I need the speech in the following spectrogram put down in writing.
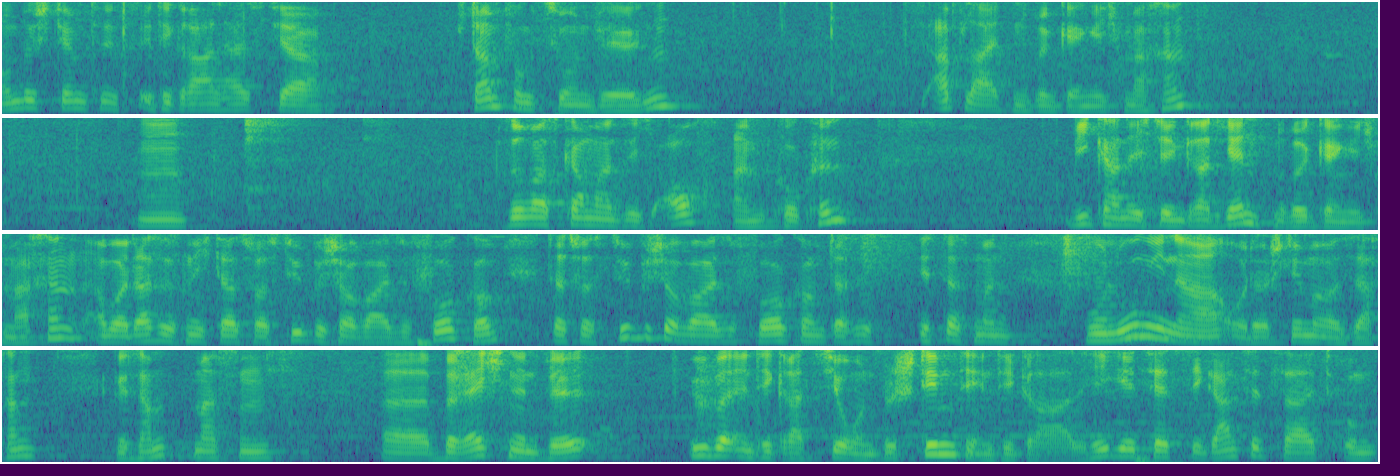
Unbestimmtes Integral heißt ja Stammfunktion bilden, das Ableiten rückgängig machen. Hm. Sowas kann man sich auch angucken wie kann ich den Gradienten rückgängig machen, aber das ist nicht das, was typischerweise vorkommt. Das, was typischerweise vorkommt, das ist, ist dass man Volumina oder schlimmere Sachen, Gesamtmassen äh, berechnen will über Integration, bestimmte Integrale. Hier geht es jetzt die ganze Zeit um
